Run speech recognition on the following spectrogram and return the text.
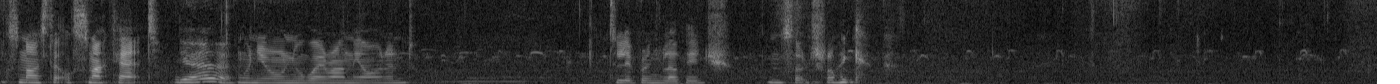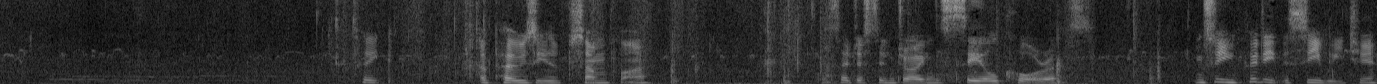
it's a nice little snackette Yeah. when you're on your way around the island, delivering luggage and such like. Take a posy of samphire. So just enjoying the seal chorus. And so you could eat the seaweed here,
